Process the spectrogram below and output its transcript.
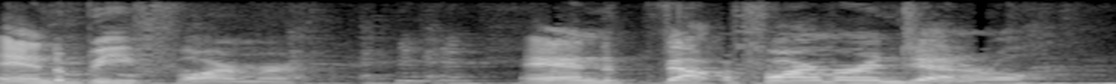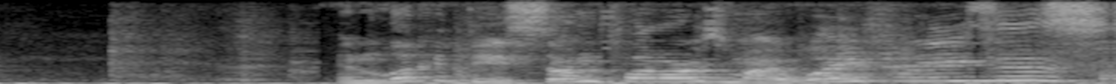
and a beef farmer, and a farmer in general. And look at these sunflowers my wife raises.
